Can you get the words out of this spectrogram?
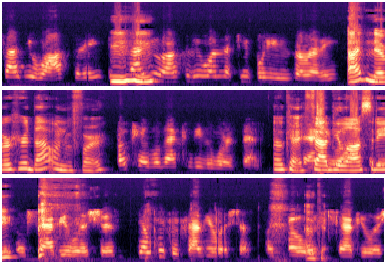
fabulosity. Is Mhm. fabulosity one that people use already? I've never heard that one before. Okay, well that can be the word then. Okay, fabulosity. Or fabulicious. Yeah, we could say fabulicious. Like, oh, Okay. it's fabulous.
